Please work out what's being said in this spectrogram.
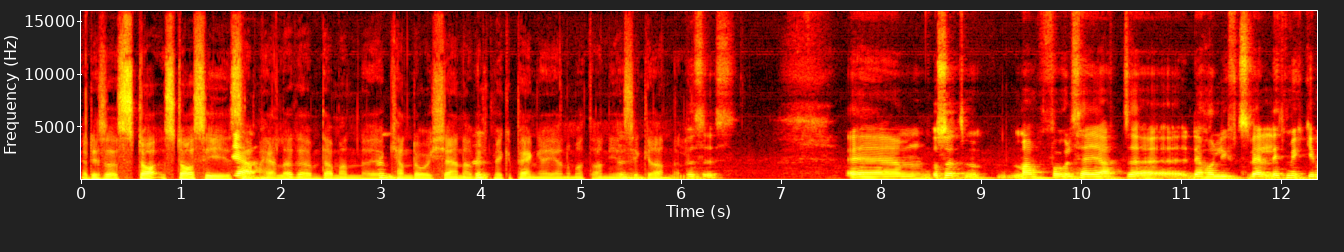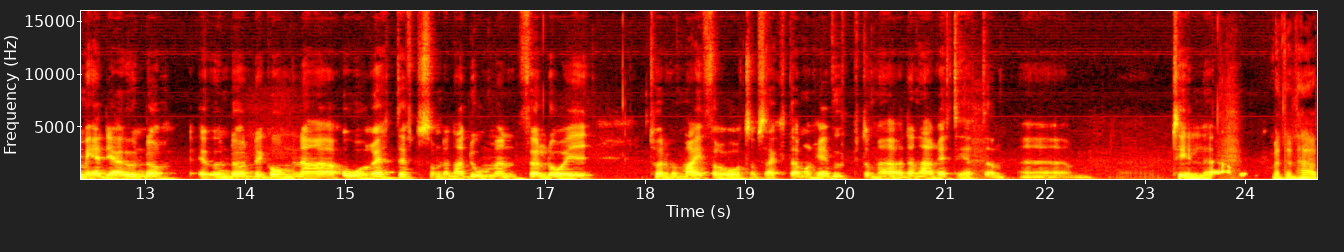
ja, det är så sta, Stasi-samhälle ja. där, där, man eh, mm. kan då tjäna väldigt mycket pengar genom att ange mm. sin granne. Liksom. Precis. Um, och så att man får väl säga att uh, det har lyfts väldigt mycket i media under, under det gångna året eftersom den här domen föll då i, tror jag det var maj förra året som sagt, där man rev upp de här, den här rättigheten. Um, till... Eh, Men den här,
